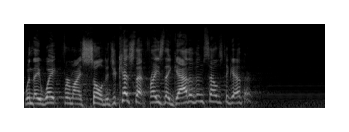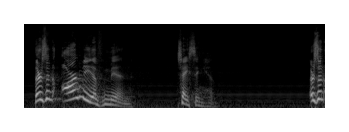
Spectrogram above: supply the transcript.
when they wait for my soul. Did you catch that phrase? They gather themselves together? There's an army of men chasing him. There's an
